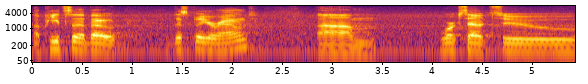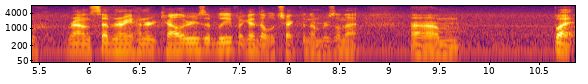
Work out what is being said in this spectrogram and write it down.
a pizza about this big around um, works out to around seven or eight hundred calories i believe i gotta double check the numbers on that um, but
